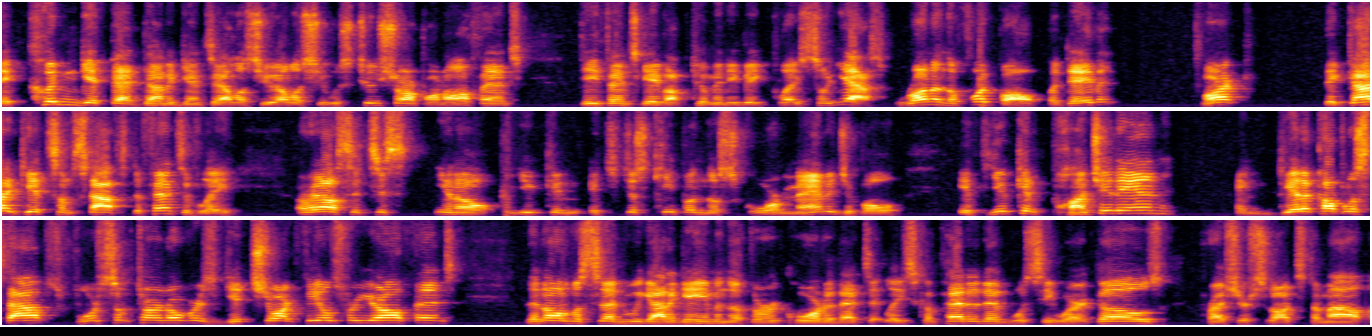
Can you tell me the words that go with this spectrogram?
They couldn't get that done against LSU. LSU was too sharp on offense. Defense gave up too many big plays. So, yes, running the football. But, David, Mark, they got to get some stops defensively, or else it's just, you know, you can, it's just keeping the score manageable. If you can punch it in and get a couple of stops, force some turnovers, get short fields for your offense, then all of a sudden we got a game in the third quarter that's at least competitive. We'll see where it goes pressure starts to mount,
